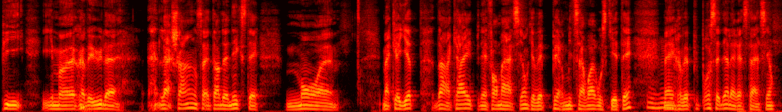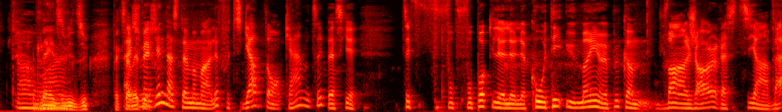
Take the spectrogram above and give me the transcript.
Puis il m'a, j'avais eu la, la chance, étant donné que c'était mon euh, ma cueillette d'enquête puis d'information qui avait permis de savoir où ce qui était, mais j'avais pu procéder à l'arrestation Ah, de l'individu. J'imagine dans ce moment-là, faut que tu gardes ton calme, tu sais, parce que tu faut, faut pas que le, le- le côté humain, un peu comme vengeur, reste en bas.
